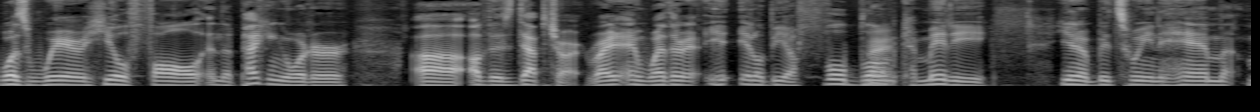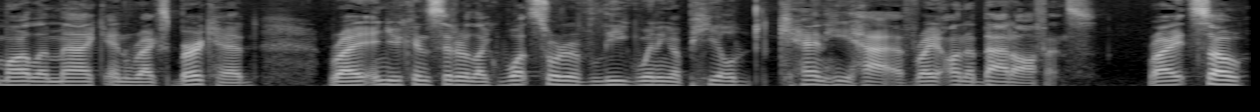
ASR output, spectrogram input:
was where he'll fall in the pecking order uh, of this depth chart, right? And whether it, it'll be a full blown Right. committee, you know, between him, Marlon Mack, and Rex Burkhead, right? And you consider like what sort of league winning appeal can he have, right, on a bad offense, right? So,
